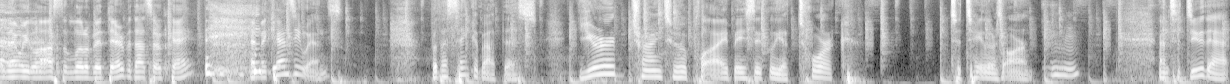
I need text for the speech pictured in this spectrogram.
and then we lost a little bit there, but that's okay. And McKenzie wins. But let's think about this. You're trying to apply basically a torque to Taylor's arm. Mm -hmm. And to do that,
